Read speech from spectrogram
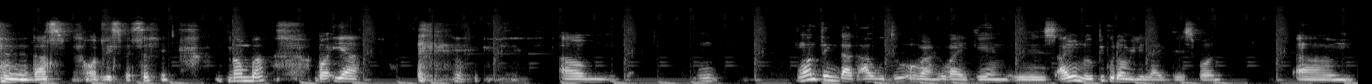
that's oddly specific number, but yeah. um, one thing that I would do over and over again is I don't know, people don't really like this, but um,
